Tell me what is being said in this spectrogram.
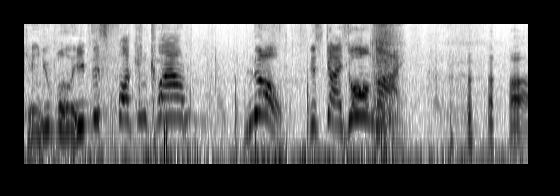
Can you believe this fucking clown? No! This guy's all mine!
